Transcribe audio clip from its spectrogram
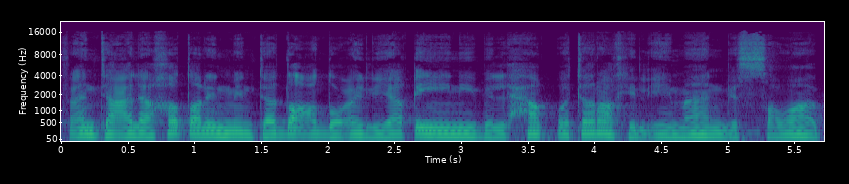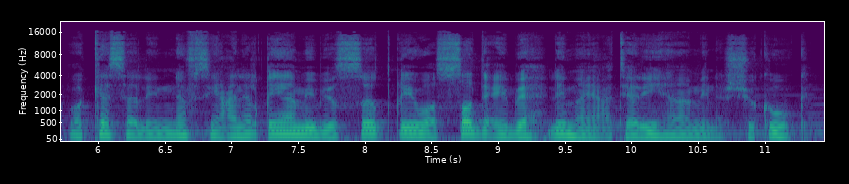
فأنت على خطر من تضعضع اليقين بالحق وتراخي الإيمان بالصواب وكسل النفس عن القيام بالصدق والصدع به لما يعتريها من الشكوك.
